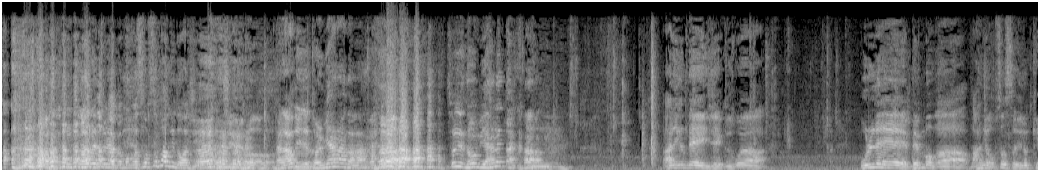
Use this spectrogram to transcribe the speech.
아 근데 좀 약간 뭔가 섭섭하기도 하지 그렇지 야, 나도 이제 덜 미안하다. 솔직히 너무 미안했다. 아까. 아니 근데 이제 그 뭐야 원래 멤버가 많이 없었어 이렇게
